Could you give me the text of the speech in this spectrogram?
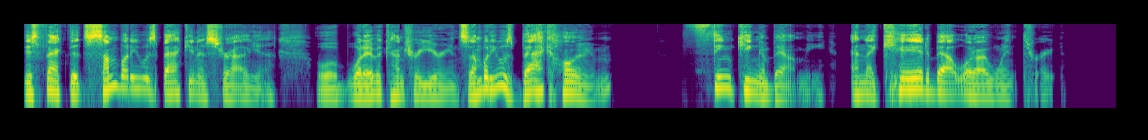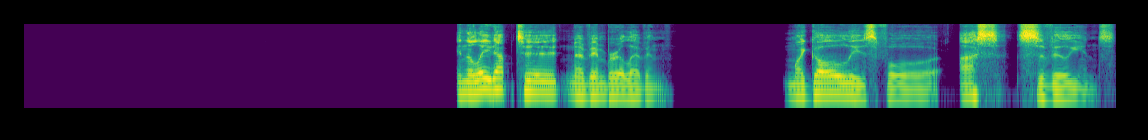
This fact that somebody was back in Australia or whatever country you're in, somebody was back home thinking about me and they cared about what I went through. In the lead up to November 11, my goal is for us civilians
